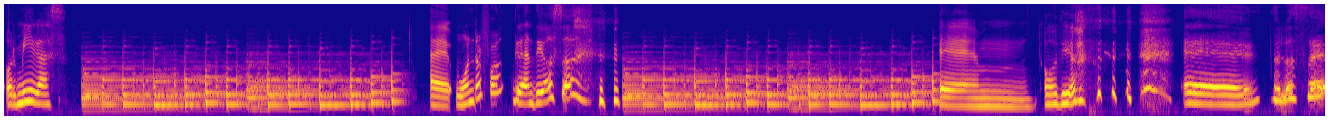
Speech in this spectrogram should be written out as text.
Hormigas. Eh, wonderful, grandioso. Em, oh, Dios. Eh, no lo sé.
